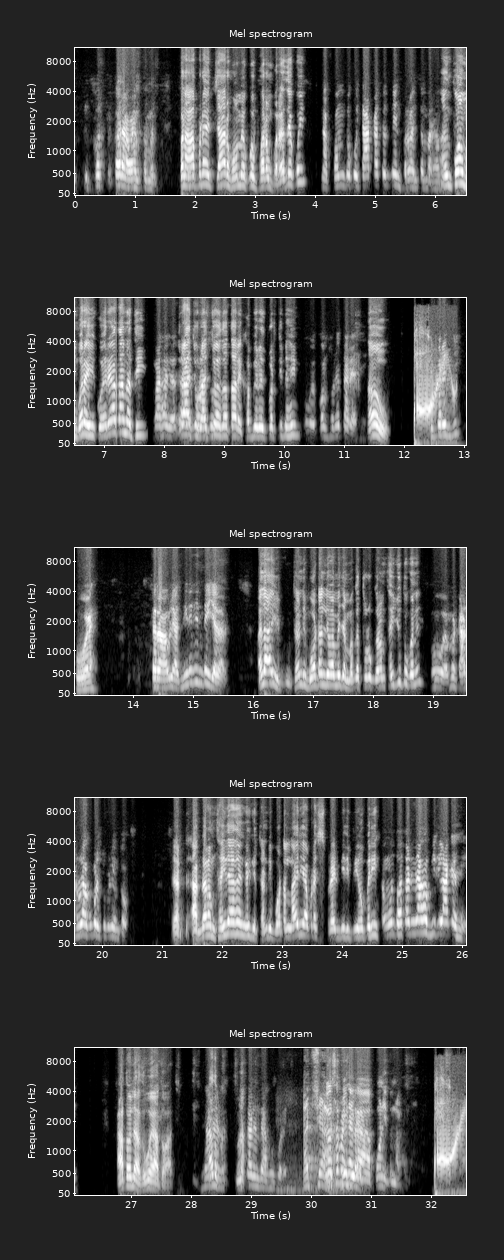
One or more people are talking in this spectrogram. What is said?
કરાવો એમ તમને. પણ આપણે ચાર હોમે કોઈ ફોર્મ ભરે છે કોઈ? ના ફોર્મ તો કોઈ તાકાત જ નહીં ભરવાની તમારે. ફોર્મ ભરે ઈ કોઈ રહેતા નથી. રાચું કોમ રાચું તો તારે ખબર જ પડતી નહીં. કોમ શું રહેતા રહે હવ. સુપરજી હોય તારા ઓલે ધીરે ધીરે થઈ જતા એટલે ઠંડી બોટલ લેવા મેં મગજ થોડું ગરમ થઈ ગયું હતું કને હોય એમાં ટાઢું રાખવું પડે ચૂંટણી તો. આ ગરમ થઈ જાય ને કે ઠંડી બોટલ લાવી આપણે સ્પ્રેડ બીજી પીઓ પરી. હું તો હટાડી નાખો બીક લાગે છે. આ તો લ્યા ધોયા તો હાથ. આ તો હટાડી રાખવું પડે. અચ્છા. પાણી તમારે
